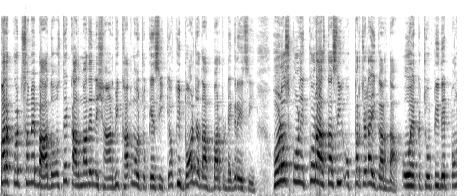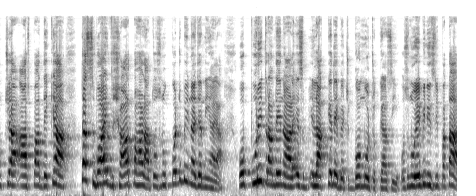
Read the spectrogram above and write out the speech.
ਪਰ ਕੁਝ ਸਮੇਂ ਬਾਅਦ ਉਸਦੇ ਕਦਮਾਂ ਦੇ ਨਿਸ਼ਾਨ ਵੀ ਖਤਮ ਹੋ ਚੁੱਕੇ ਸੀ ਕਿਉਂਕਿ ਬਹੁਤ ਜ਼ਿਆਦਾ ਬਰਫ਼ ਡਿੱਗ ਰਹੀ ਸੀ। ਹੁਣ ਉਸ ਕੋਲ ਇੱਕੋ ਰਸਤਾ ਸੀ ਉੱਪਰ ਚੜ੍ਹਾਈ ਕਰਨ ਦਾ। ਉਹ ਇੱਕ ਚੋਟੀ ਦੇ ਪਹੁੰਚਿਆ, ਆਸ-ਪਾਸ ਦੇਖਿਆ ਤਾਂ ਸਿਵਾਏ ਵਿਸ਼ਾਲ ਪਹਾੜਾਂ ਤੋਂ ਉਸ ਨੂੰ ਕੁਝ ਵੀ ਨਜ਼ਰ ਨਹੀਂ ਆਇਆ। ਉਹ ਪੂਰੀ ਤਰ੍ਹਾਂ ਦੇ ਨਾਲ ਇਸ ਇਲਾਕੇ ਦੇ ਵਿੱਚ ਗੁੰਮ ਹੋ ਚੁੱਕਿਆ ਸੀ। ਉਸ ਨੂੰ ਇਹ ਵੀ ਨਹੀਂ ਸੀ ਪਤਾ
